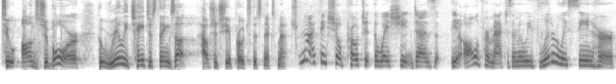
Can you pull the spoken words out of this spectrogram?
to Ons Jabeur, who really changes things up. How should she approach this next match? No, I think she'll approach it the way she does, you know, all of her matches. I mean, we've literally seen her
